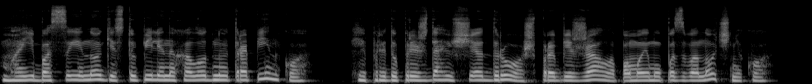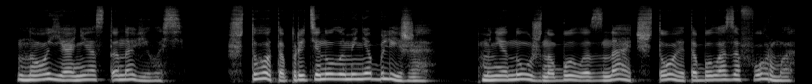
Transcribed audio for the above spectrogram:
Мои босые ноги ступили на холодную тропинку, и предупреждающая дрожь пробежала по моему позвоночнику, но я не остановилась. Что-то притянуло меня ближе — мне нужно было знать, что это была за форма.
